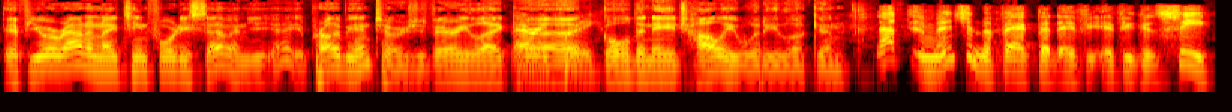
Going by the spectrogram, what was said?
If you were around in 1947, you, yeah, you'd probably be into her. She's very like Very uh, golden age Hollywoody looking. Not to mention the fact that if if you could see,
